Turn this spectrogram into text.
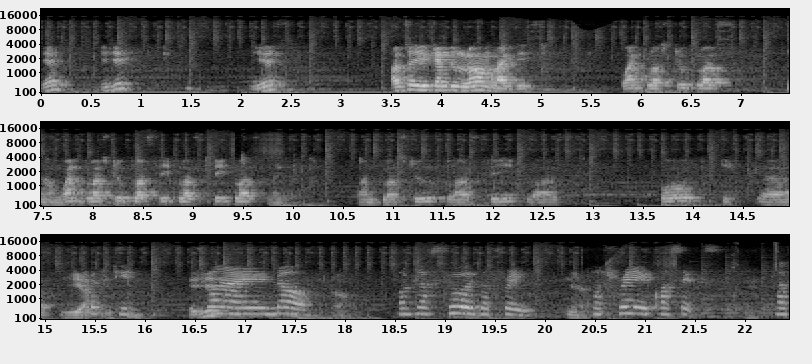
Yes? Is it? Yes? Also you can do long like this. 1 plus 2 plus, no, 1 plus 2 plus 3 plus 3 plus, like that. 1 plus 2 plus 3 plus 4, e- uh, yeah. 15. Is it? I know. No. 1 plus 2 is a 3. Yeah. Plus 3 equals 6. Plus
